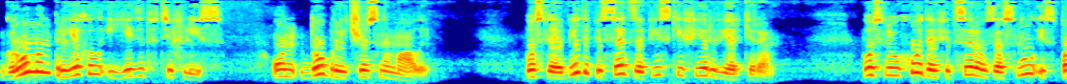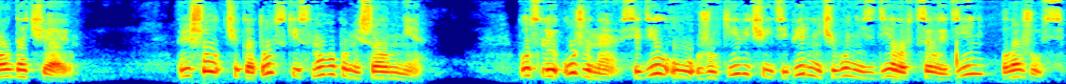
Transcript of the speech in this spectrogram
Громан приехал и едет в Тифлис. Он добрый и честный малый. После обеда писать записки фейерверкера. После ухода офицеров заснул и спал до чаю. Пришел Чекотовский, снова помешал мне. После ужина сидел у Жукевича и теперь, ничего не сделав целый день, ложусь.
